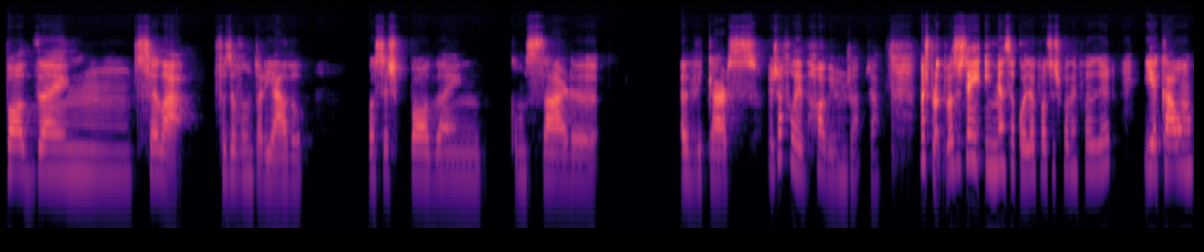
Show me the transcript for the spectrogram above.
podem, sei lá, fazer voluntariado. Vocês podem começar uh, a dedicar-se. Eu já falei de hobbies, já? Já. Mas pronto, vocês têm imensa coisa que vocês podem fazer e acabam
